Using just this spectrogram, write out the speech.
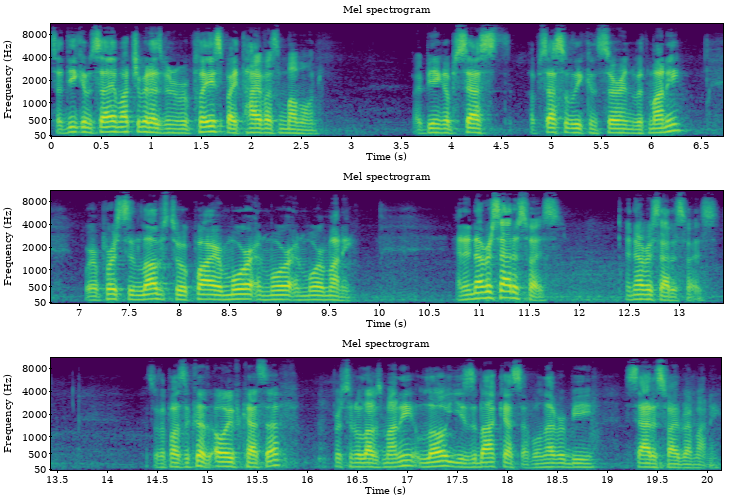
tzaddikim say much of it has been replaced by Taivas Mammon, by being obsessed, obsessively concerned with money, where a person loves to acquire more and more and more money. And it never satisfies. It never satisfies. What the Pasuk says, Oiv Kasef, person who loves money, Lo Yizba Kasef, will never be satisfied by money.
